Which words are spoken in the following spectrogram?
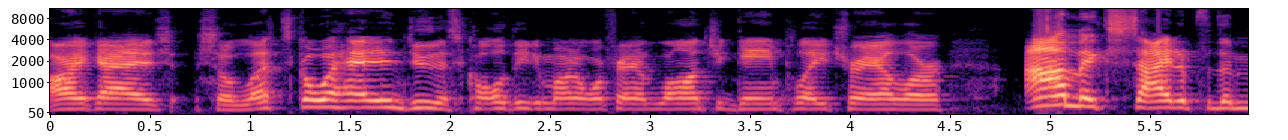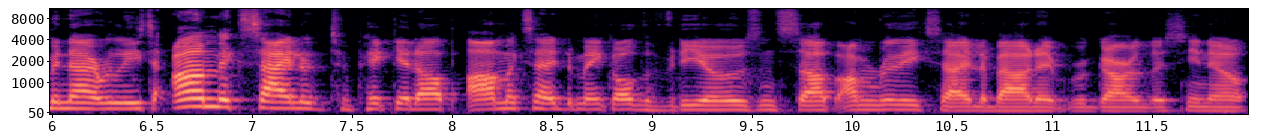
Alright guys, so let's go ahead and do this Call of Duty Modern Warfare launch gameplay trailer. I'm excited for the midnight release. I'm excited to pick it up. I'm excited to make all the videos and stuff. I'm really excited about it regardless, you know.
